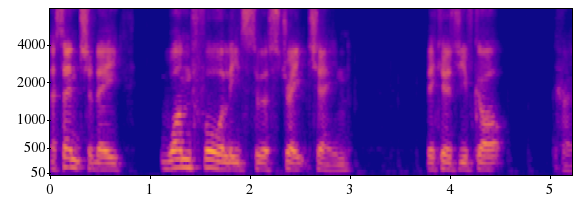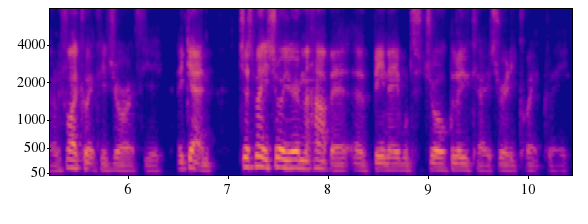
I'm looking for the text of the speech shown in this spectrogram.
essentially, one four leads to a straight chain because you've got, hang on, if I quickly draw it for you. Again, just make sure you're in the habit of being able to draw glucose really quickly.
